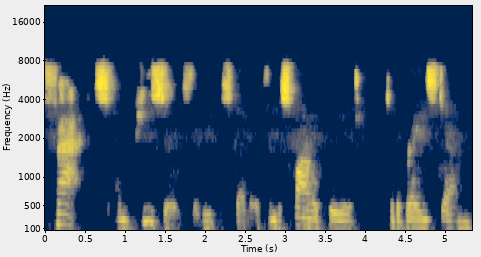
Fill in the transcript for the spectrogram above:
facts and pieces that we've discovered from the spinal cord to the brainstem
